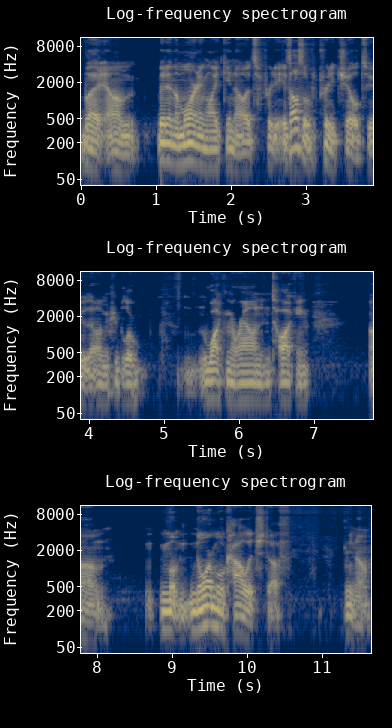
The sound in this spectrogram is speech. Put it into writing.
But um but in the morning, like, you know, it's pretty it's also pretty chill too though. I mean people are walking around and talking um mo- normal college stuff you know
